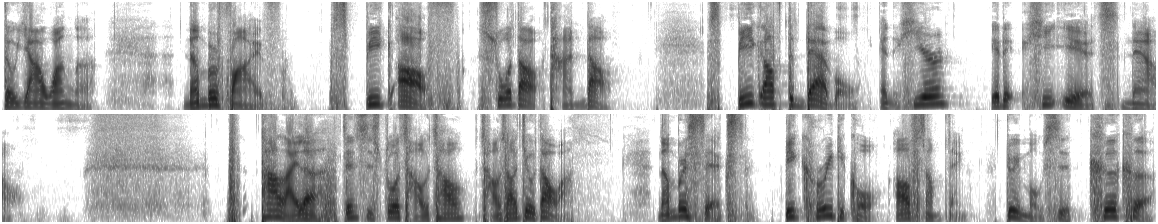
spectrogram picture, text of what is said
都压弯了。Number five, speak of 说到谈到。Speak of the devil, and here it he is now. 他来了，真是说曹操，曹操就到啊。Number six, be critical of something，对某事苛刻，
